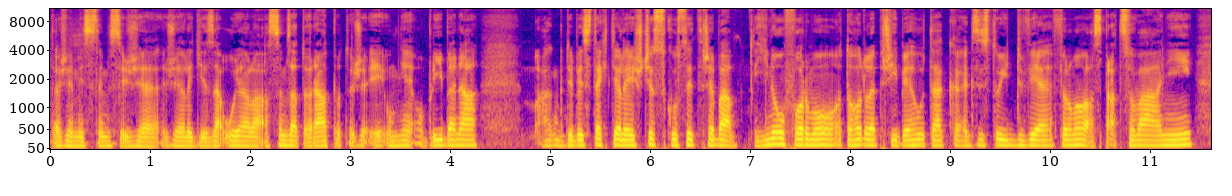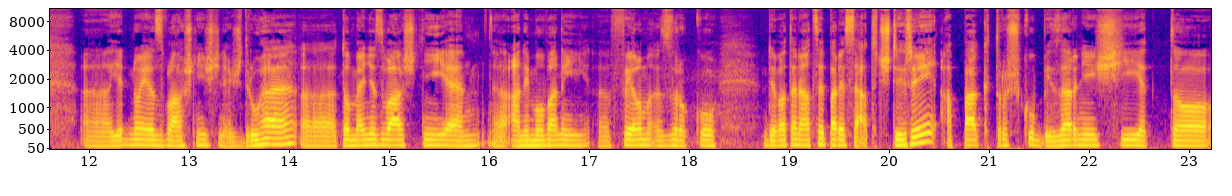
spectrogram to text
takže myslím si, že, že lidi zaujala a jsem za to rád, protože i u mě je oblíbená. A kdybyste chtěli ještě zkusit třeba jinou formu tohohle příběhu, tak existují dvě filmová zpracování. Eh, jedno je zvláštnější než druhé. Eh, to méně zvláštní je eh, animovaný film z roku 1954 a pak trošku bizarnější je to,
